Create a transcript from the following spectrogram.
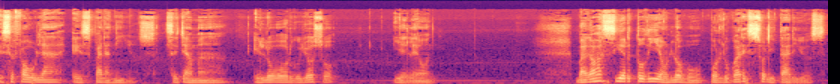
Esa fábula es para niños. Se llama El lobo orgulloso y el león. Vagaba cierto día un lobo por lugares solitarios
